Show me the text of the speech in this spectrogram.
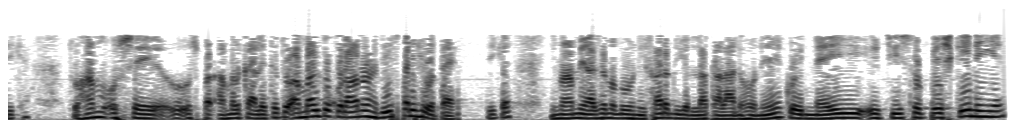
ٹھیک ہے؟ تو ہم اس سے، اس پر عمل کر لیتے تو عمل تو قرآن اور حدیث پر ہی ہوتا ہے، ٹھیک ہے؟ امام اعظم ابو رضی اللہ تعالیٰ عنہ نے کوئی نئی چیز تو پیش کی نہیں ہے،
